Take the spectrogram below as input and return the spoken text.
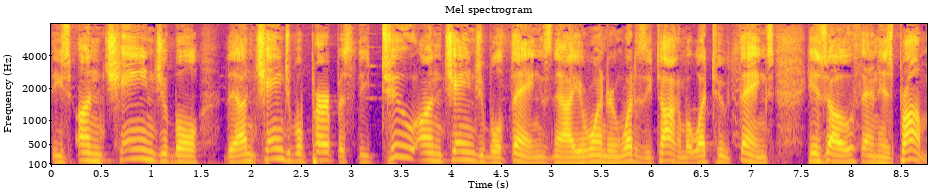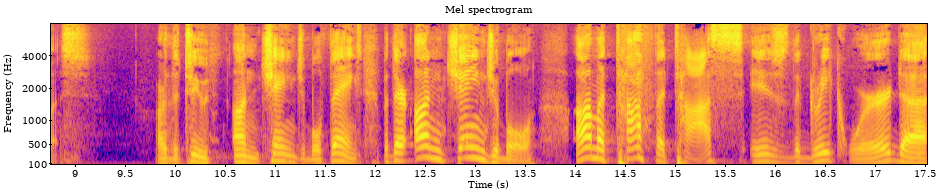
these unchangeable, the unchangeable purpose, the two unchangeable things. Now you're wondering what is he talking about? What two things? His oath and his promise are the two unchangeable things. But they're unchangeable ametathetos is the Greek word. Uh,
